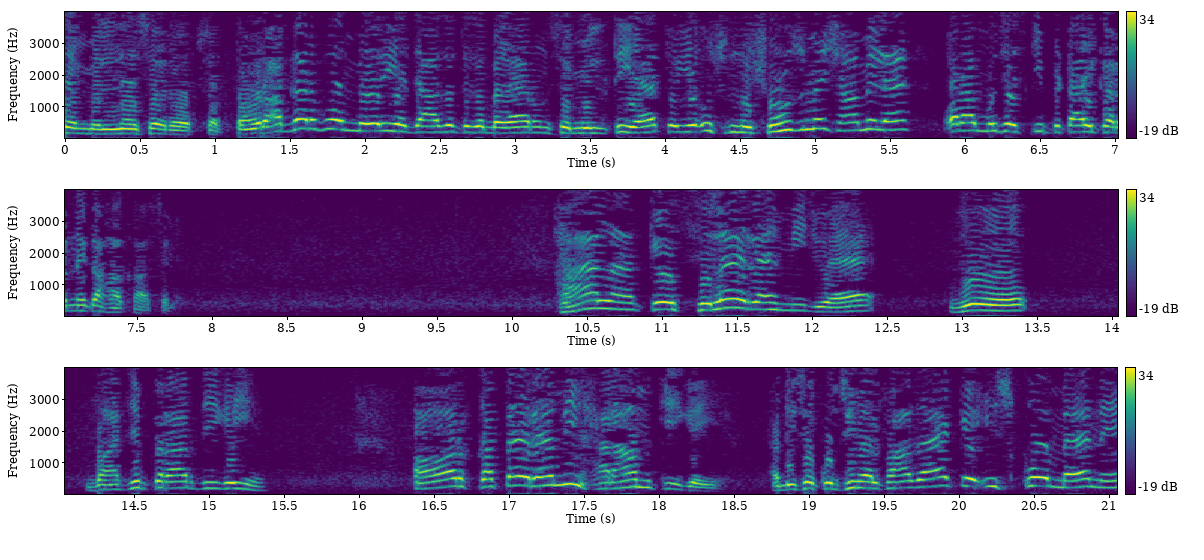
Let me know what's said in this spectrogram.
سے ملنے سے روک سکتا ہوں۔ اور اگر وہ میری اجازت کے بغیر ان سے ملتی ہے، تو یہ اس نشوز میں شامل ہے اور اب مجھے اس کی پٹائی کرنے کا حق حاصل ہے۔ حالانکہ سلح رحمی جو ہے، وہ واجب قرار دی گئی ہے۔ اور قطع رحمی حرام کی گئی ہے۔ حدیث کرسی میں الفاظ ہے کہ اس کو میں نے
